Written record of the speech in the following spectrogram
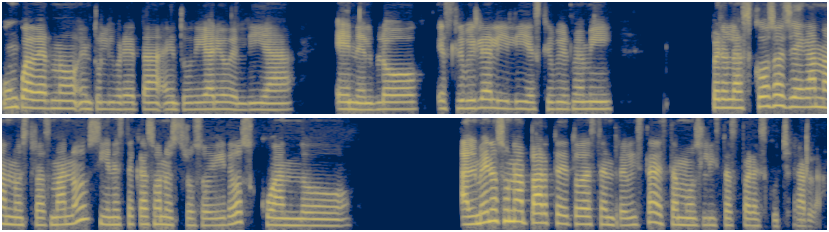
un cuaderno, en tu libreta, en tu diario del día, en el blog, escribirle a Lili, escribirme a mí, pero las cosas llegan a nuestras manos y en este caso a nuestros oídos cuando al menos una parte de toda esta entrevista estamos listas para escucharla.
